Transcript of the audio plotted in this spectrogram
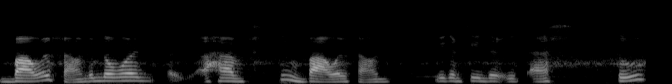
vowel sound, if the word uh, have two vowel sound, we consider it as two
